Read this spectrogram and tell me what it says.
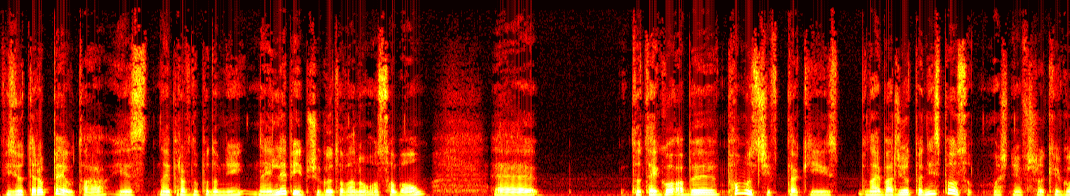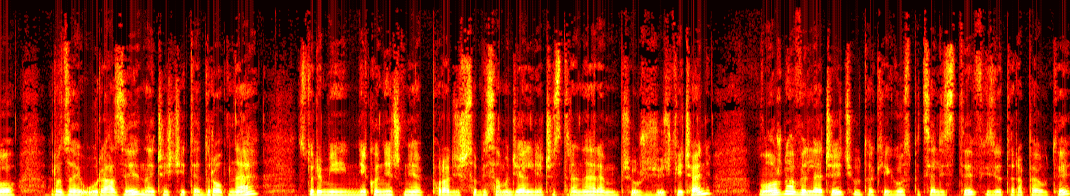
fizjoterapeuta jest najprawdopodobniej najlepiej przygotowaną osobą e, do tego, aby pomóc Ci w taki najbardziej odpowiedni sposób. Właśnie wszelkiego rodzaju urazy, najczęściej te drobne, z którymi niekoniecznie poradzisz sobie samodzielnie czy z trenerem przy użyciu ćwiczeń, można wyleczyć u takiego specjalisty, fizjoterapeuty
